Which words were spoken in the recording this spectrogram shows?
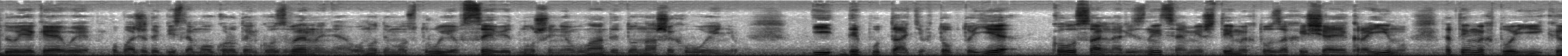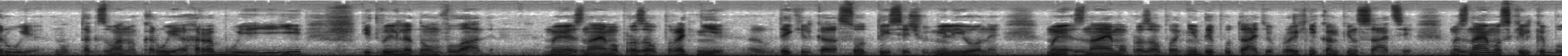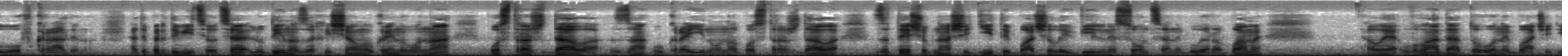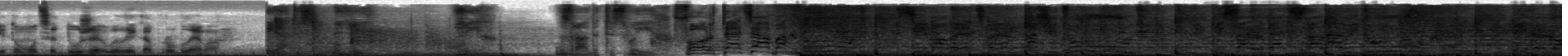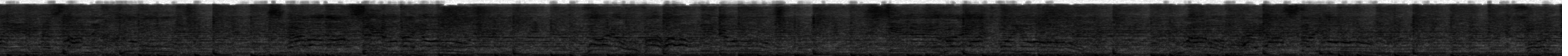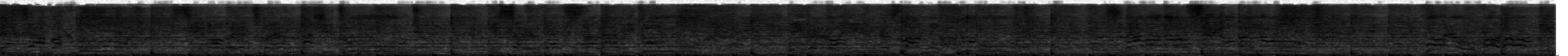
Відео, яке ви побачите після мого коротенького звернення, воно демонструє все відношення влади до наших воїнів і депутатів. Тобто є колосальна різниця між тими, хто захищає країну, та тими, хто її керує. Ну, так звано керує, грабує її під виглядом влади. Ми знаємо про зарплатні е, в декілька сот тисяч, в мільйони. Ми знаємо про зарплатні депутатів, про їхні компенсації. Ми знаємо, скільки було вкрадено. А тепер дивіться, оця людина захищала Україну. Вона постраждала за Україну. Вона постраждала за те, щоб наші діти бачили вільне сонце, а не були рабами. Але влада того не бачить, і тому це дуже велика проблема. Боятись не гріх зрадити своїх. Фортеця Бахмут,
